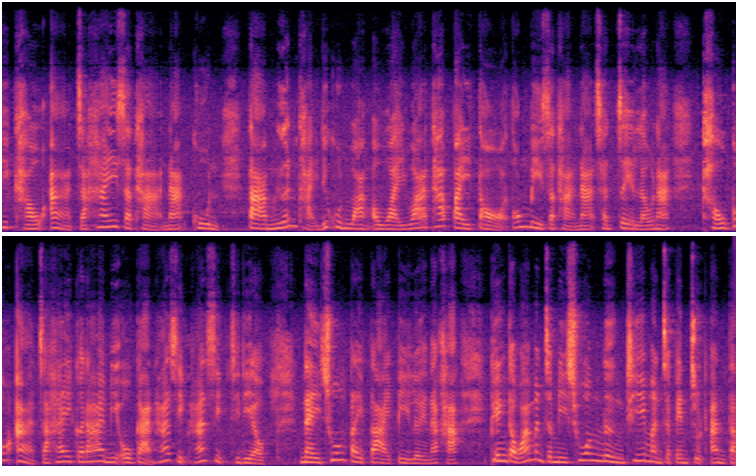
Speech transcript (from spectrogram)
ที่เขาอาจจะให้สถานะคุณตามเงื่อนไขที่คุณวางเอาไว้ว่าถ้าไปต่อต้องมีสถานะชัดเจนแล้วนะเขาก็อาจจะให้ก็ได้มีโอกาส 50-50 ทีเดียว ในช่วงปลายปลายปีเลยนะคะ เพียงแต่ว่ามันจะมีช่วงหนึ่งที่มันจะเป็นจุดอันต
